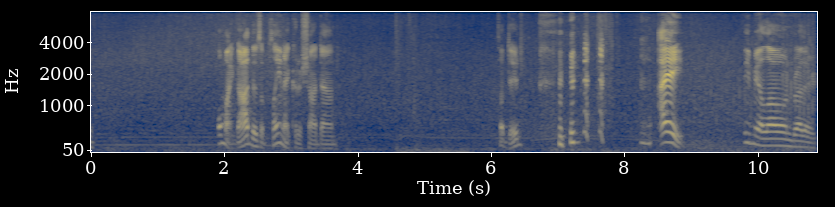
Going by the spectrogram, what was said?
oh my god, there's a plane I could have shot down. What's up, dude? hey! Leave me alone, brother.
